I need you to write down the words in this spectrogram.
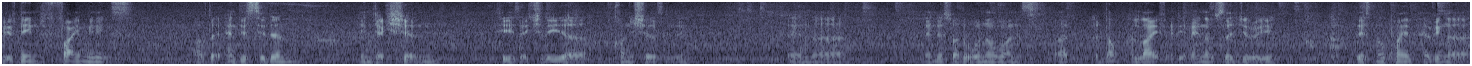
within five minutes of the Antisedan injection, he is actually uh, conscious, and uh, and that's what the owner wants: a, a dog alive at the end of surgery. There's no point having a,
